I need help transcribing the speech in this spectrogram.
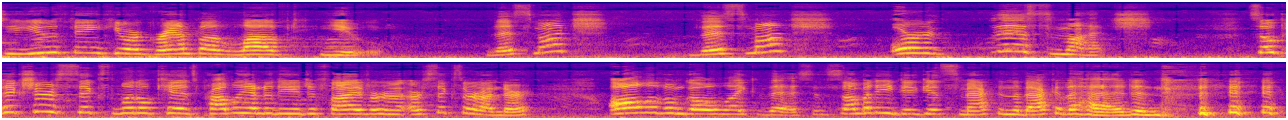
do you think your grandpa loved you? This much? This much or this much. So picture six little kids, probably under the age of five or, or six or under. All of them go like this, and somebody did get smacked in the back of the head, and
